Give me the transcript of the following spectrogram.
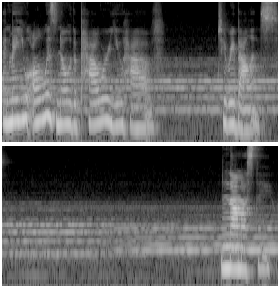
And may you always know the power you have to rebalance. Namaste.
